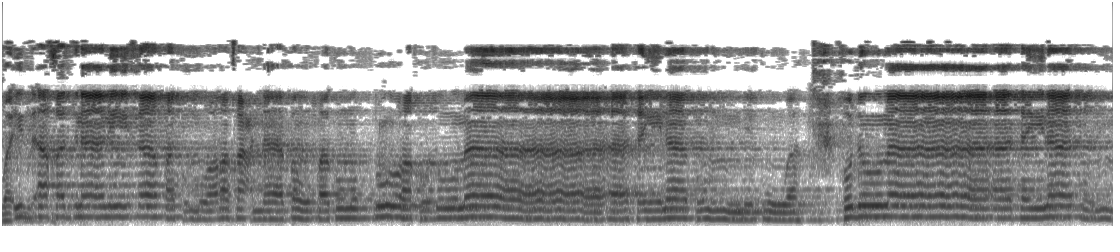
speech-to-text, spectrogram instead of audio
وإذ أخذنا ميثاقكم ورفعنا فوقكم الطور خذوا ما آتيناكم بقوة خذوا ما آتيناكم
